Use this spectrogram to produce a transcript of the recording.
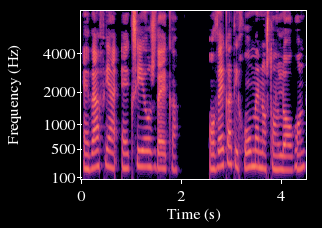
εδάφια 6 έως 10. Ο δε κατηχούμενος των λόγων,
